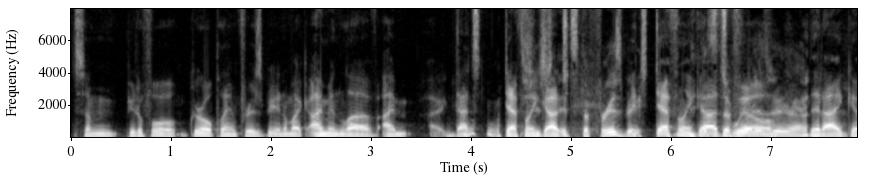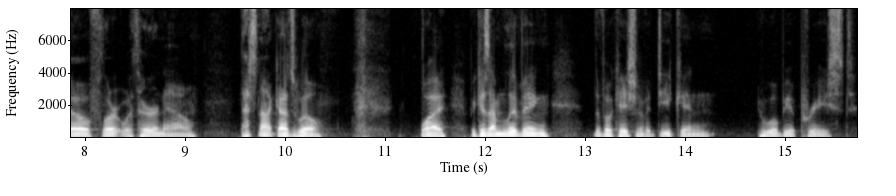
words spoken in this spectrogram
some beautiful girl playing frisbee and I'm like I'm in love. I'm I, that's definitely She's- God's. It's the frisbee. It's definitely God's the will frisbee, that I go flirt with her now. That's not God's will. Why? Because I'm living the vocation of a deacon who will be a priest,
